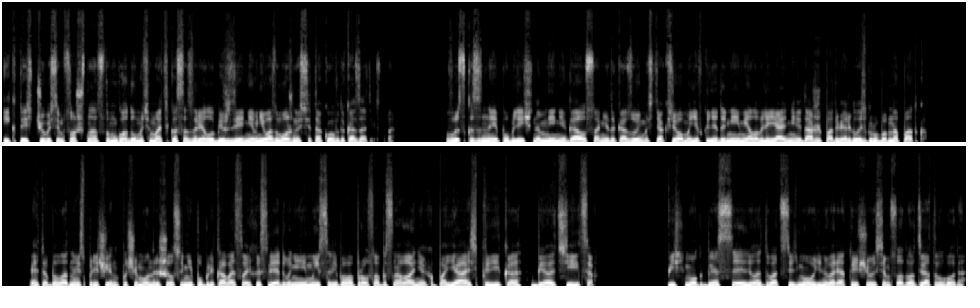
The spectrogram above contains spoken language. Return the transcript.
И к 1816 году математика созрело убеждение в невозможности такого доказательства. Высказанное публично мнение Гаусса о недоказуемости аксиома Евклида не имело влияния и даже подверглось грубым нападкам. Это было одной из причин, почему он решился не публиковать своих исследований и мыслей по вопросу об основаниях, боясь крика биотийцев. Письмо к Бесселю от 27 января 1829 года.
